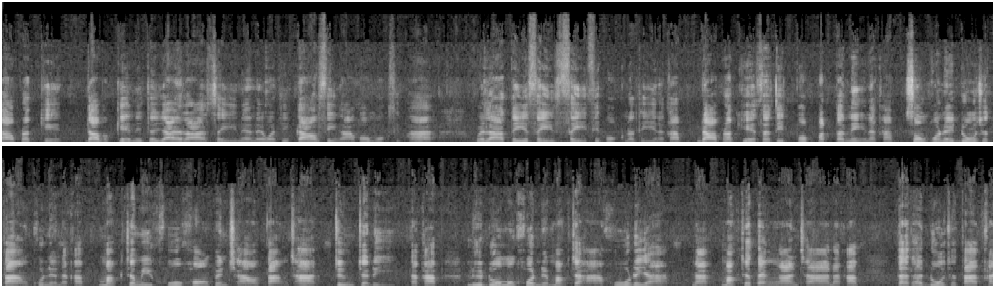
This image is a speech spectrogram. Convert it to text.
ดาวพระเกตดาวพระเกตนี้จะย้ายราศีเนี่ยในวันที่ 9 สิงหาคม 65เวลาตี4 46 นาทีนะครับ ดาวพระเกตสถิตภพปัตตนินะครับ ส่งผลให้ดวงชะตาของคุณเนี่ยนะครับ มักจะมีคู่ครองเป็นชาวต่างชาติจึงจะดีนะครับ หรือดวงบางคนเนี่ยมักจะหาคู่ได้ยากนะ มักจะแต่งงานช้านะครับ แต่ถ้าดวงชะตาใคร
